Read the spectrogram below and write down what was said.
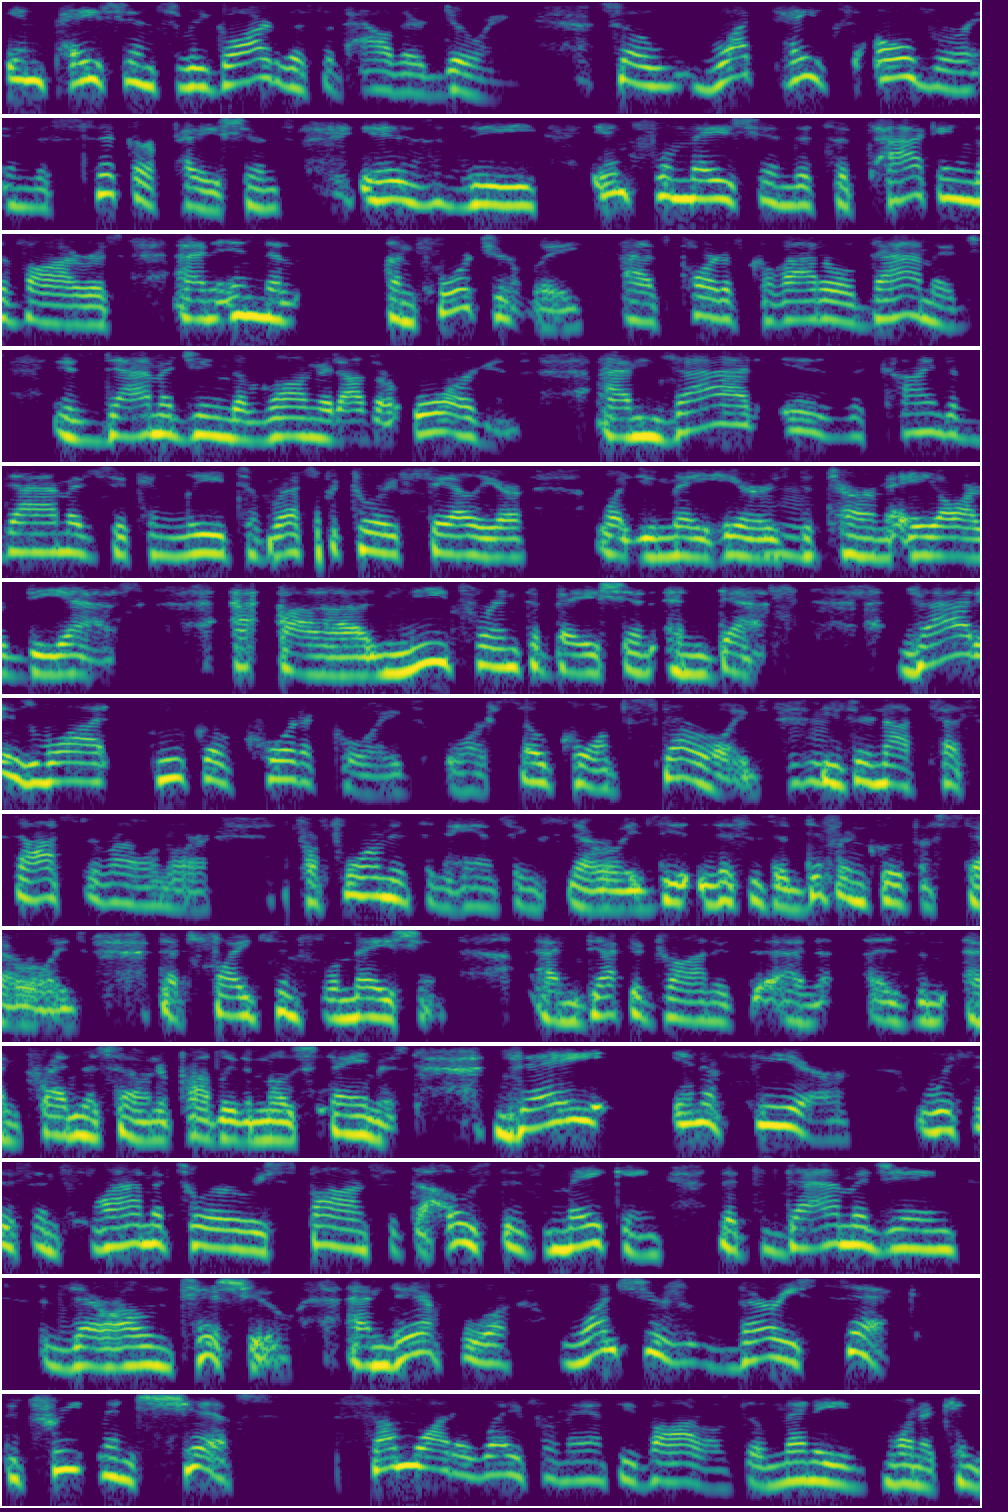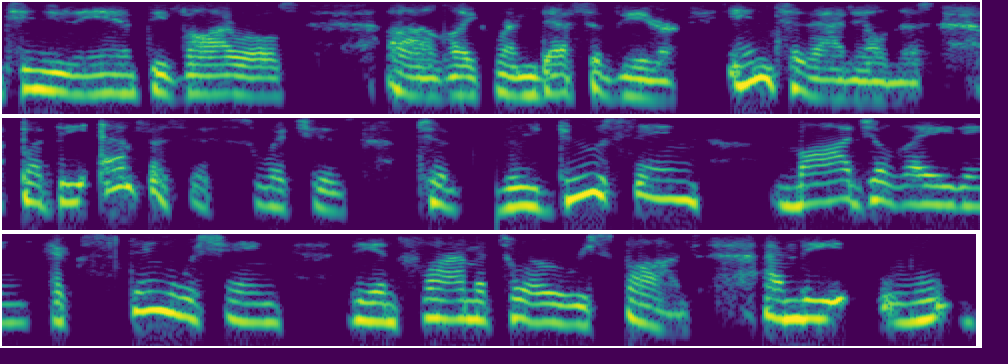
in patients, regardless of how they're doing. So, what takes over in the sicker patients is the inflammation that's attacking the virus, and in the unfortunately, as part of collateral damage, is damaging the lung and other organs. And that is the kind of damage that can lead to respiratory failure, what you may hear mm-hmm. is the term ARDS, uh, need for intubation, and death. That is what glucocorticoids or so called steroids. Mm-hmm. These are not testosterone or performance enhancing steroids. This is a different group of steroids that fights inflammation. And Decadron is, and, is the, and prednisone are probably the most famous. They interfere with this inflammatory response that the host is making that's damaging their own tissue. And therefore, once you're very sick, the treatment shifts somewhat away from antivirals, though many want to continue the antivirals uh, like remdesivir into that illness. But the emphasis switches to reducing modulating, extinguishing the inflammatory response. And the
